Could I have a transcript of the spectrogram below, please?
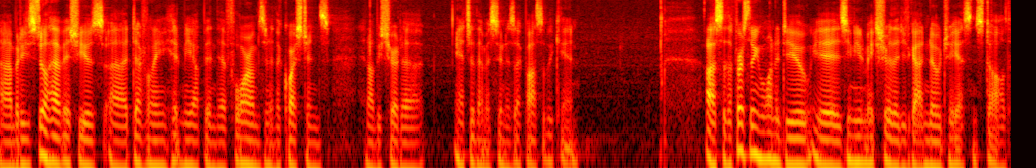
Uh, but if you still have issues, uh, definitely hit me up in the forums and in the questions, and I'll be sure to answer them as soon as I possibly can. Uh, so the first thing you want to do is you need to make sure that you've got Node.js installed.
